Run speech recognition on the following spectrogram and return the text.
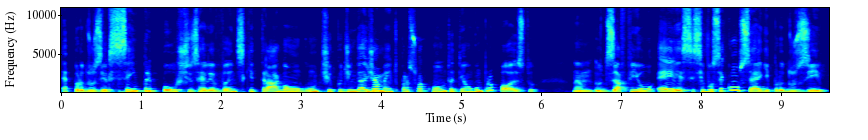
é produzir sempre posts relevantes que tragam algum tipo de engajamento para sua conta, tenham algum propósito. Né? O desafio é esse. Se você consegue produzir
